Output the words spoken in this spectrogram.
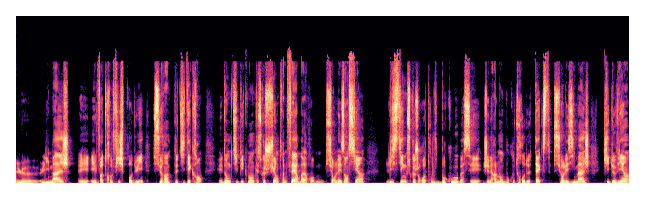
l'image et, votre fiche produit sur un petit écran. Et donc typiquement qu'est-ce que je suis en train de faire? Bah, sur les anciens listing, ce que je retrouve beaucoup, bah, c'est généralement beaucoup trop de texte sur les images qui devient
